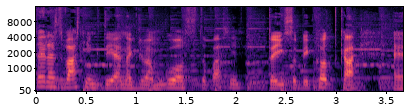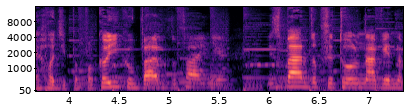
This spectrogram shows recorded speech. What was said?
Teraz właśnie, gdy ja nagrywam głos, to właśnie tutaj sobie kotka e, chodzi po pokoiku bardzo fajnie. Jest bardzo przytulna, więc na,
